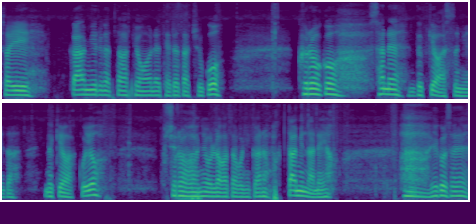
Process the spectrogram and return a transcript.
저희 까미를 갖다가 병원에 데려다 주고 그러고 산에 늦게 왔습니다. 늦게 왔고요. 부지런히 올라가다 보니까는 막 땀이 나네요. 아, 이곳에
